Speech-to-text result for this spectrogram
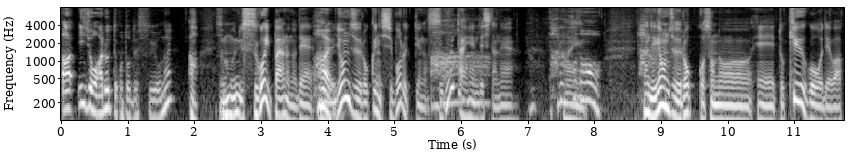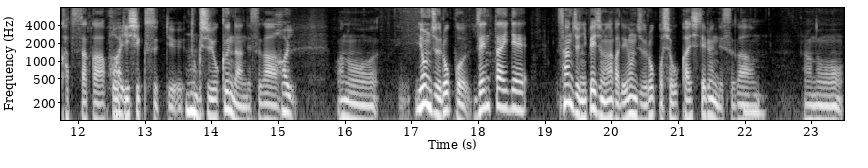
あ、以上あるってことですよね？あすごいいっぱいあるので、はいあの46に絞るっていうのはすごい大変でしたね。なるほど。なんで46個その、えー、と9号では勝坂46っていう特集を組んだんですが、はい。あの46個全体で32ページの中で46個紹介してるんですが、あのも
